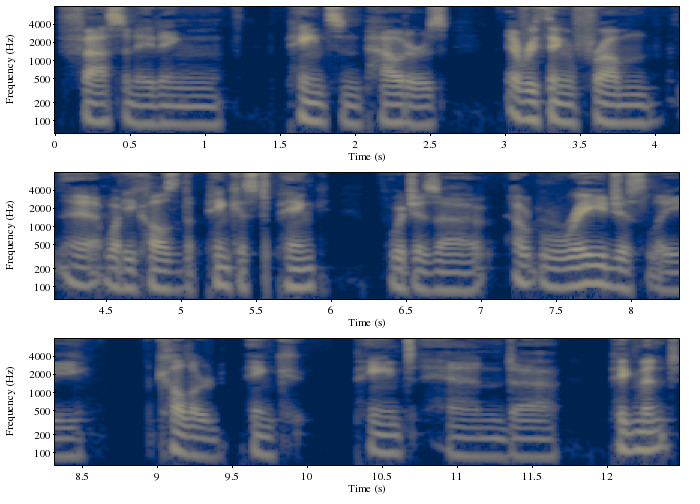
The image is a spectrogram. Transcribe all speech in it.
fascinating paints and powders. Everything from uh, what he calls the pinkest pink, which is a outrageously colored pink paint and uh, pigment,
